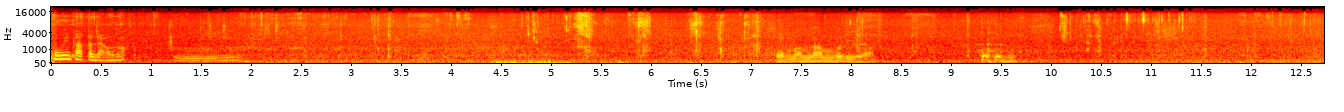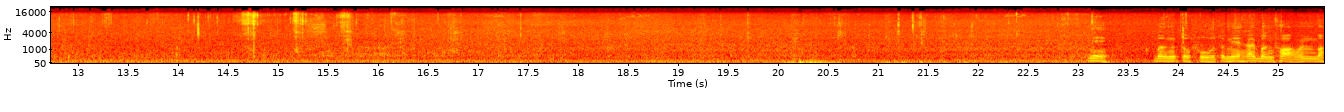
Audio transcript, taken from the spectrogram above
มันมีผักกระเดาเนาะผมอำลำก็ดีแล้ว นี่ เบิ่งตัวผู้ตัวเมียให้เบิ่งท้องมันบ่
